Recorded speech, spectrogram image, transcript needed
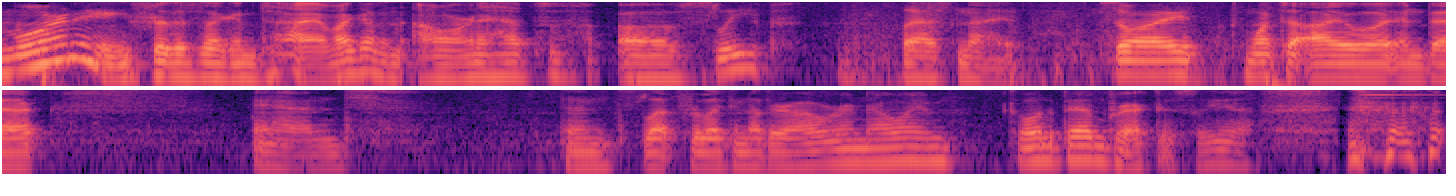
morning for the second time. I got an hour and a half of, sleep last night. So I went to Iowa and back and then slept for like another hour and now I'm going to bed and practice. So yeah.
